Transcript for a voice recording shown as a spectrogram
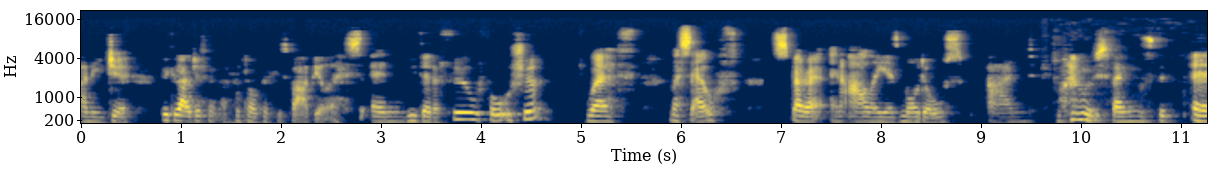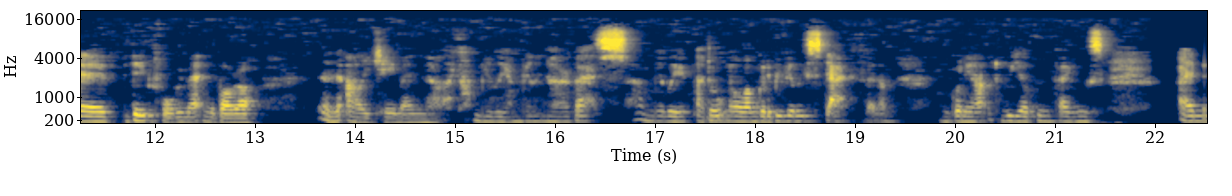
I need you," because I just think the photography is fabulous. And we did a full photo shoot with myself, Spirit, and Ali as models. And one of those things, the, uh, the day before we met in the borough, and Ali came in, like, I'm really, I'm really nervous. I'm really, I don't know, I'm going to be really stiff and I'm, I'm going to act weird and things and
